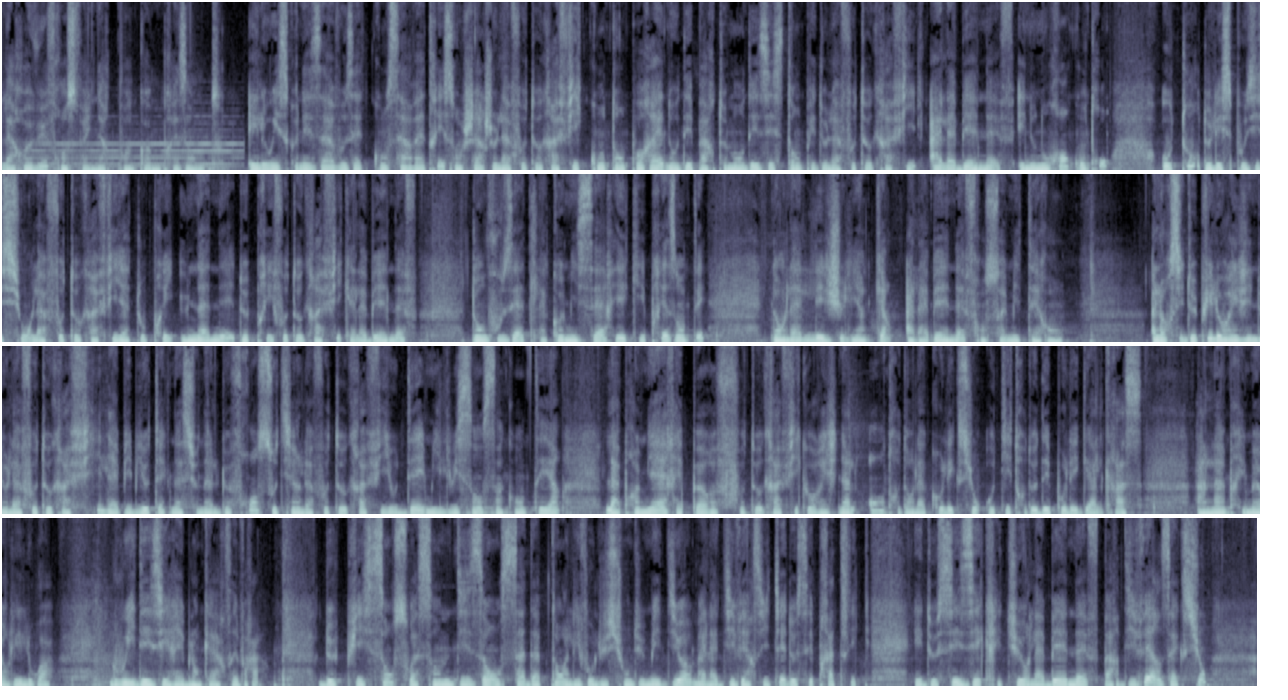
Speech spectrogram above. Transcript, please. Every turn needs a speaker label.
Speaker 1: La revue francefineart.com présente. Héloïse Conesa, vous êtes conservatrice en charge de la photographie contemporaine au département des estampes et de la photographie à la BNF et nous nous rencontrons autour de l'exposition La photographie à tout prix, une année de prix photographique à la BNF dont vous êtes la commissaire et qui est présentée dans l'allée Julien Quint à la BNF François Mitterrand. Alors si depuis l'origine de la photographie, la Bibliothèque nationale de France soutient la photographie ou dès 1851, la première épreuve photographique originale entre dans la collection au titre de dépôt légal grâce à l'imprimeur lillois Louis-Désiré Blancard-Sévra, depuis 170 ans s'adaptant à l'évolution du médium, à la diversité de ses pratiques et de ses écritures, la BNF par diverses actions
